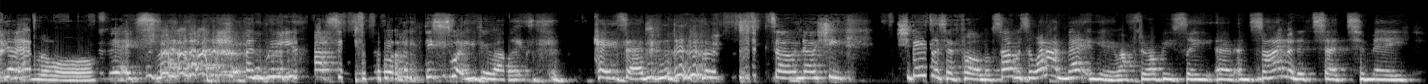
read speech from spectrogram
Yeah. Oh, this. and read passages. This is what you do, Alex. Kate said. so no, she she basically said follow love sober. So when I met you after obviously, uh, and Simon had said to me,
